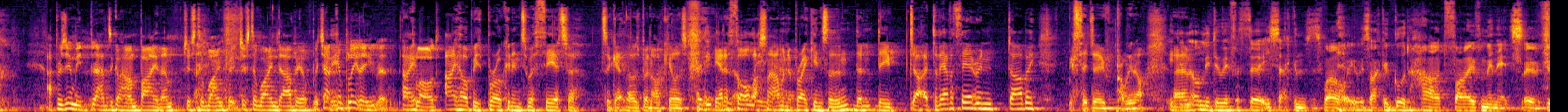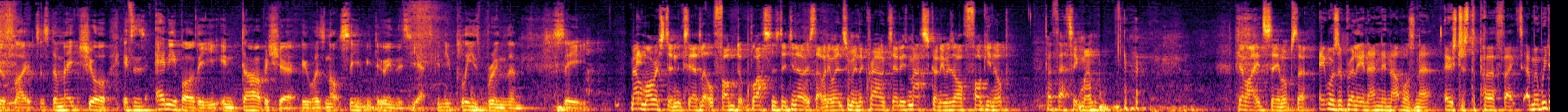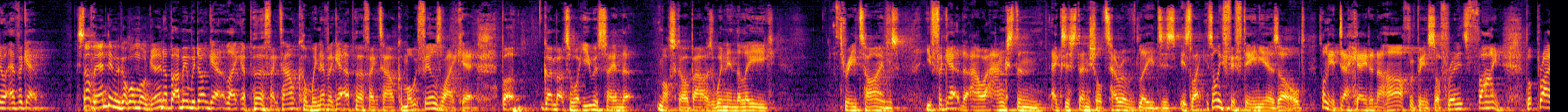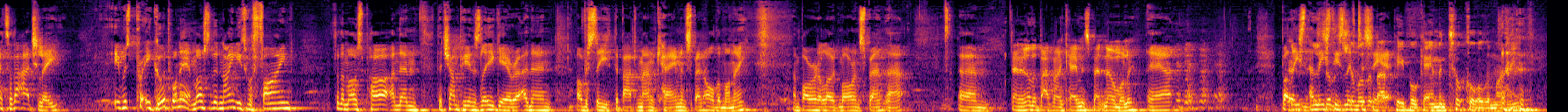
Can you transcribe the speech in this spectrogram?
I presume he had to go out and buy them just to wind just to wind Derby up, which I completely uh, applaud. I, I hope he's broken into a theatre to get those binoculars. He He had a thought last night. I'm going to break into the, the, the. Do they have a theatre in Derby? If they do, probably not. He didn't Um, only do it for 30 seconds as well. It was like a good hard five minutes of just like, just to make sure if there's anybody in Derbyshire who has not seen me doing this yet, can you please bring them see? Mel Morris didn't because he had little fogged up glasses. Did you notice that when he went to him in the crowd? 'Cause he had his mask on, he was all fogging up. Pathetic man. Delighted to see him upset. it was a brilliant ending, that wasn't it? It was just the perfect. I mean, we don't ever get. It's not the ending. We've got one more game. No, but I mean, we don't get like a perfect outcome. We never get a perfect outcome, or it feels like it. But going back to what you were saying that Moscow about us winning the league three times, you forget that our angst and existential terror of Leeds is, is like it's only 15 years old. It's only a decade and a half we've been suffering. It's fine. But prior to that, actually, it was pretty good, wasn't it? Most of the 90s were fine. for the most part, and then the Champions League era, and then obviously the bad man came and spent all the money, and borrowed a load more and spent that. Um, then another bad man came and spent no money. Yeah. But at least, at least some, he's lived some to other see bad it. people came and took all the money.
